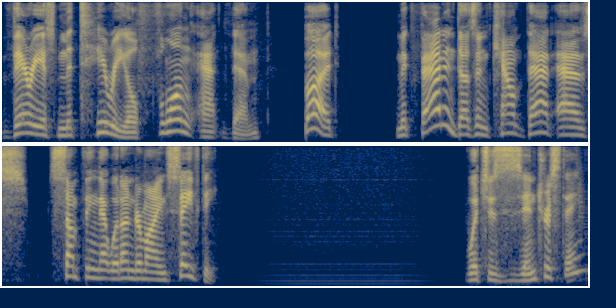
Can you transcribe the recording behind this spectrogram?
various material flung at them, but McFadden doesn't count that as something that would undermine safety, which is interesting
